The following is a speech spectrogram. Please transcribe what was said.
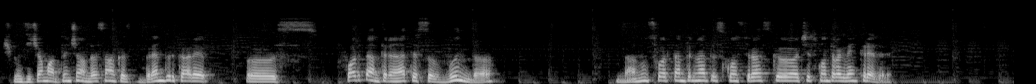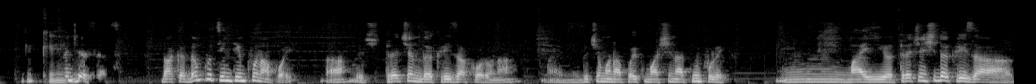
Și cum ziceam atunci, am dat seama că sunt branduri care uh, sunt foarte antrenate să vândă, dar nu sunt foarte antrenate să construiască acest contract de încredere. Okay. În ce sens? Dacă dăm puțin timp înapoi, da? deci trecem de criza corona, mai ne ducem înapoi cu mașina timpului Mm, mai trecem și de criza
